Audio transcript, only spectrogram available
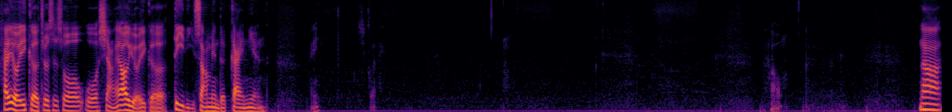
还有一个就是说，我想要有一个地理上面的概念。好，那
